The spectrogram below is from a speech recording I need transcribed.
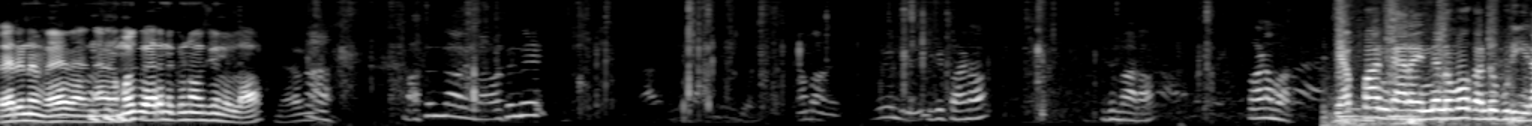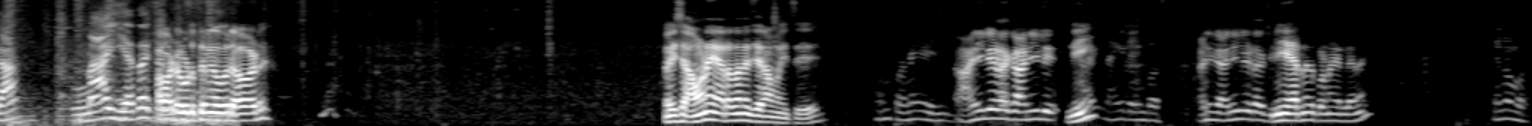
வேற என்ன நமக்கு வேற நிற்கணும் அவசியம் இல்லைல்ல. இது பணம் இது மரம் பனை மரம். ஜப்பான்காரன் என்னென்னமோ கண்டுபிடிக்கிறான் நான் எதை அவார்டு கொடுத்துருங்க ஒரு அவார்டு வயசு அவனே யாரை தானே செய்யறான் வயசு அவன் பனை ஏறி. அணிலடா அணிலு. நீ? Night time boss. அணில் அணிலடா. நீ இறந்தது பணம் இல்லைன்னு? என்ன மரம்?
